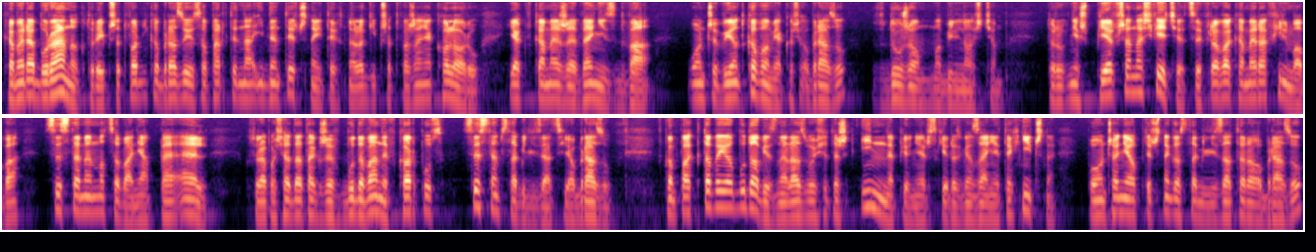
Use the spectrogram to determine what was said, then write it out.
Kamera Burano, której przetwornik obrazu jest oparty na identycznej technologii przetwarzania koloru, jak w kamerze Venice 2, łączy wyjątkową jakość obrazu z dużą mobilnością. To również pierwsza na świecie cyfrowa kamera filmowa z systemem mocowania PL, która posiada także wbudowany w korpus system stabilizacji obrazu. W kompaktowej obudowie znalazło się też inne pionierskie rozwiązanie techniczne połączenie optycznego stabilizatora obrazu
